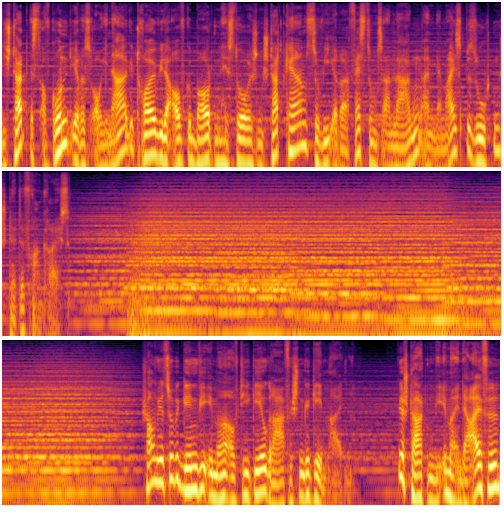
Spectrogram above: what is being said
Die Stadt ist aufgrund ihres originalgetreu wieder aufgebauten historischen Stadtkerns sowie ihrer Festungsanlagen eine der meistbesuchten Städte Frankreichs. Schauen wir zu Beginn wie immer auf die geografischen Gegebenheiten. Wir starten wie immer in der Eifel,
